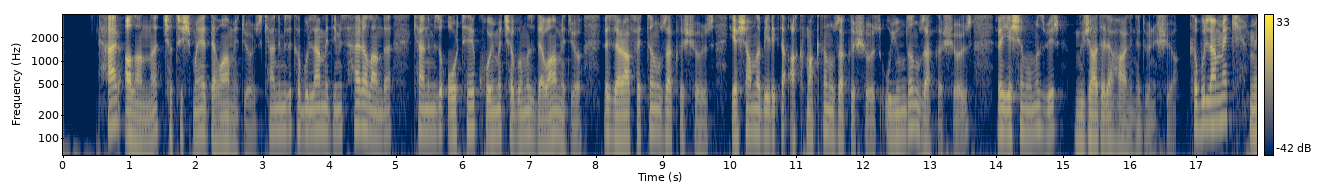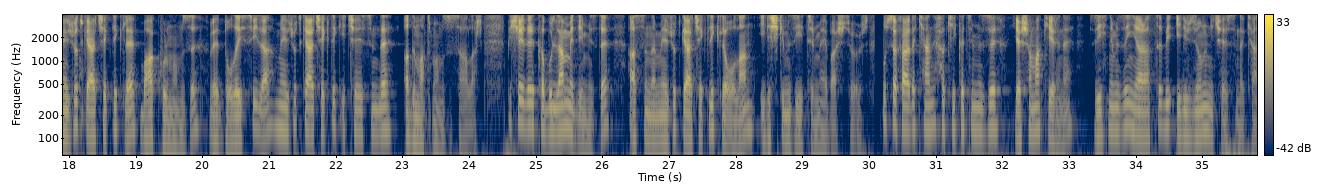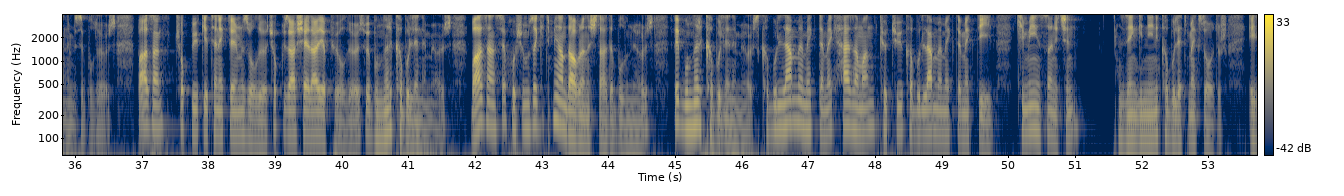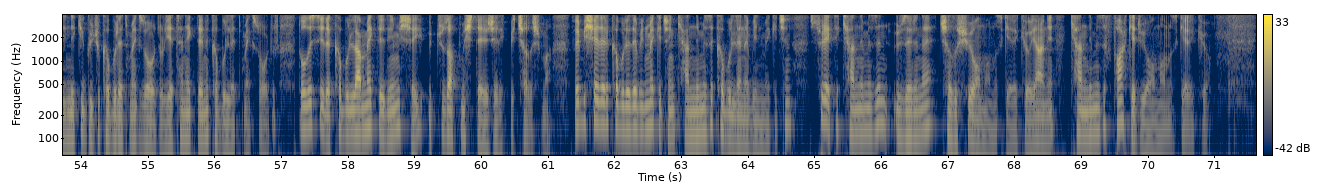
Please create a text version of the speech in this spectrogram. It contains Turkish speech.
her alanla çatışmaya devam ediyoruz. Kendimizi kabullenmediğimiz her alanda kendimizi ortaya koyma çabamız devam ediyor ve zarafetten uzaklaşıyoruz. Yaşamla birlikte akmaktan uzaklaşıyoruz, uyumdan uzaklaşıyoruz ve yaşamımız bir mücadele haline dönüşüyor. Kabullenmek mevcut gerçeklikle bağ kurmamızı ve dolayısıyla mevcut gerçeklik içerisinde adım atmamızı sağlar. Bir şeyleri kabullenmediğimizde aslında mevcut gerçeklikle olan ilişkimizi yitirmeye başlıyoruz. Bu sefer de kendi hakikatimizi yaşamak yerine zihnimizin yarattığı bir illüzyonun içerisinde kendimizi buluyoruz. Bazen çok büyük yeteneklerimiz oluyor, çok güzel şeyler yapıyor oluyoruz ve bunları kabullenemiyoruz. Bazense hoşumuza gitmeyen davranışlarda bulunuyoruz ve bunları kabullenemiyoruz. Kabullenmemek demek her zaman kötüyü kabullenmemek demek değil. Kimi insan için zenginliğini kabul etmek zordur. Elindeki gücü kabul etmek zordur. Yeteneklerini kabul etmek zordur. Dolayısıyla kabullenmek dediğimiz şey 360 derecelik bir çalışma. Ve bir şeyleri kabul edebilmek için, kendimizi kabullenebilmek için sürekli kendimizin üzerine çalışıyor olmamız gerekiyor. Yani kendimizi fark ediyor olmamız gerekiyor.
